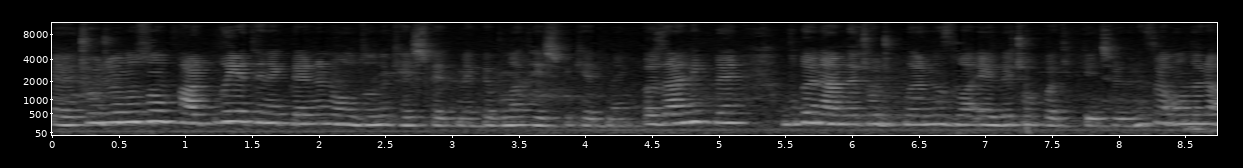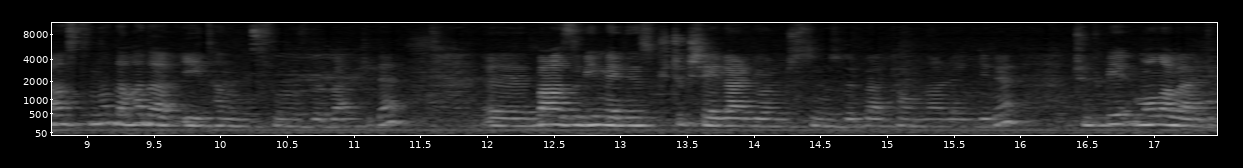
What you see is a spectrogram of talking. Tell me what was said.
E, çocuğunuzun farklı yeteneklerinin olduğunu keşfetmek ve buna teşvik etmek. Özellikle bu dönemde çocuklarınızla evde çok vakit geçirdiniz ve onları aslında daha da iyi tanımışsınızdır belki de. Ee, bazı bilmediğiniz küçük şeyler görmüşsünüzdür belki onlarla ilgili. Çünkü bir mola verdik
